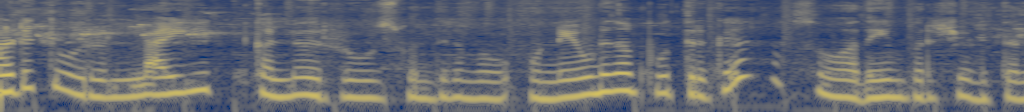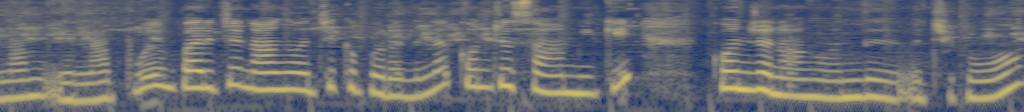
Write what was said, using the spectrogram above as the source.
அடுத்து ஒரு லைட் கலர் ரோஸ் வந்து நம்ம ஒன்றே ஒன்று தான் பூத்துருக்கு. ஸோ அதையும் பறித்து எடுத்துடலாம். எல்லா பூவையும் பறித்து நாங்கள் வச்சுக்க போகிறதில்ல கொஞ்சம் சாமிக்கு கொஞ்சம் நாங்கள் வந்து வச்சுக்குவோம்.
